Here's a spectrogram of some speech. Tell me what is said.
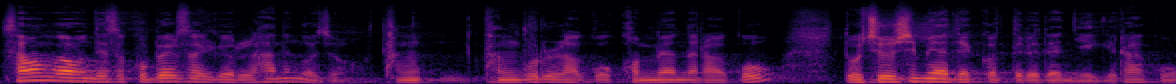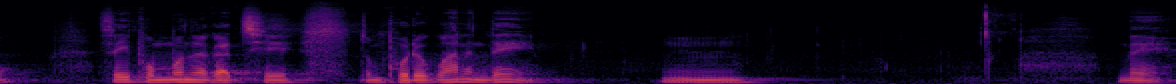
상황 가운데서 고별 설교를 하는 거죠. 당, 당부를 하고 권면을 하고 또 조심해야 될 것들에 대한 얘기를 하고 그래서 이 본문을 같이 좀 보려고 하는데 음, 네.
